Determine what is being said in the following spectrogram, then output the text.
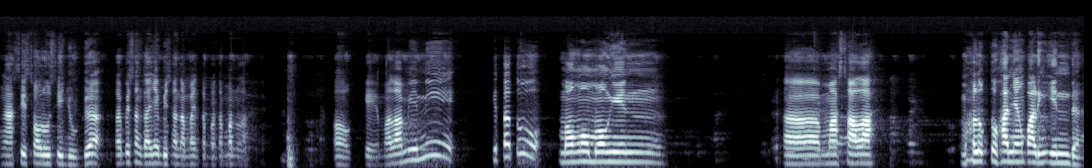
ngasih solusi juga tapi seenggaknya bisa namain teman-teman lah. Oke malam ini kita tuh mau ngomongin eh, masalah makhluk Tuhan yang paling indah.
